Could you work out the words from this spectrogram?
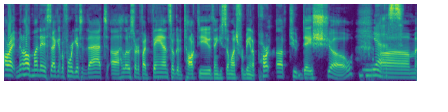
All right, Mental Health Monday. A second before we get to that, uh, hello, certified fans. So good to talk to you. Thank you so much for being a part of today's show. yes. Um,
